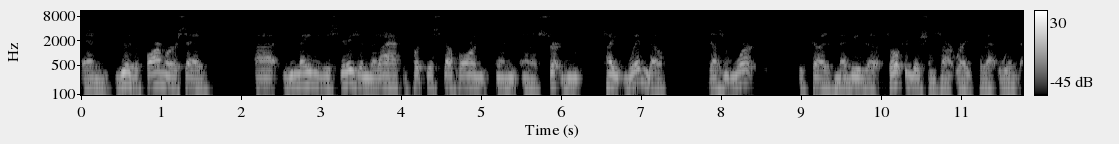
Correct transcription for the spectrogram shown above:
And you as a farmer are saying, uh, you made a decision that I have to put this stuff on in, in a certain tight window doesn't work because maybe the soil conditions aren't right for that window.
